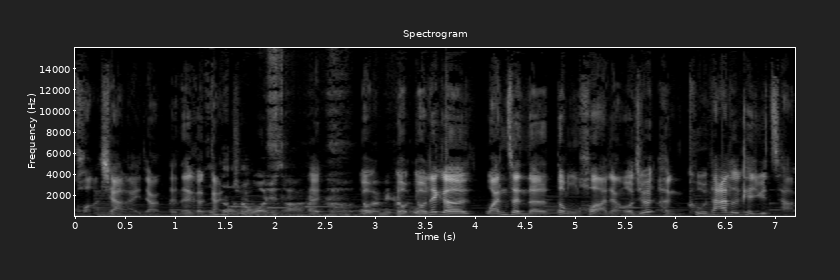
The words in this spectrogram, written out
垮下来这样的那个感觉。那我要去查看。对，有有有那个完整的动画这样，我觉得很酷，大家都可以去查。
